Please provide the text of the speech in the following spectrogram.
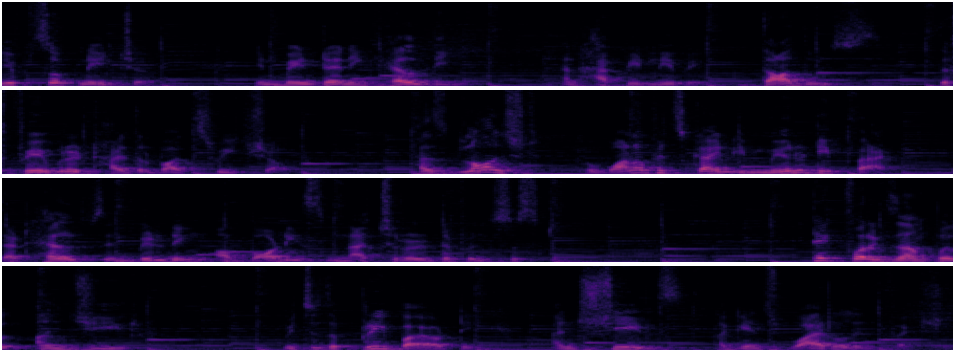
gifts of nature in maintaining healthy and happy living. Dadu's, the favorite Hyderabad sweet shop, has launched a one of its kind immunity pack that helps in building our body's natural defense system. Take, for example, Anjeer, which is a prebiotic and shields against viral infection.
